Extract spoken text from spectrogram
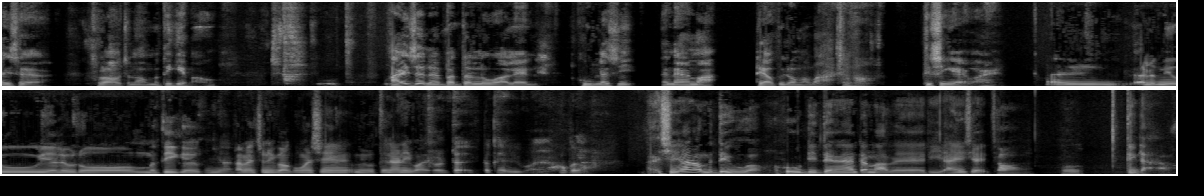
ISL ဆိုတော့ကျွန်တော်မသိခဲ့ပါဘူး ISL နဲ့ပတ်သက်လို့ကလည်းအခုလက်ရှိနည်းနည်းမှတယောက်ပြီးတော့မှပါကျွန်တော်သိရှိခဲ့ပါတယ်အဲအဲ့လိုမျိုးရလို့တော့မသိခဲ့ဘူးခင်ဗျာဒါပေမဲ့ကျွန်တော်ကကွန်ဗန်ရှင်းမျိုးသင်တန်းနေပါတော့တက်တက်ခဲ့ပြီပါတယ်ဟုတ်ကဲ့အရှင်ကတော့မသိဘူးပါဘူးအခုဒီတင်တန်းတက်မှာပဲဒီ IH ရဲ့အကြောင်းဟိုသိလာတာပါ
